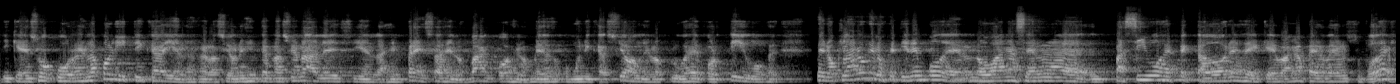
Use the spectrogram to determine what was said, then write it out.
y que eso ocurre en la política y en las relaciones internacionales y en las empresas, en los bancos, en los medios de comunicación, en los clubes deportivos. Pero claro que los que tienen poder no van a ser eh, pasivos espectadores de que van a perder su poder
